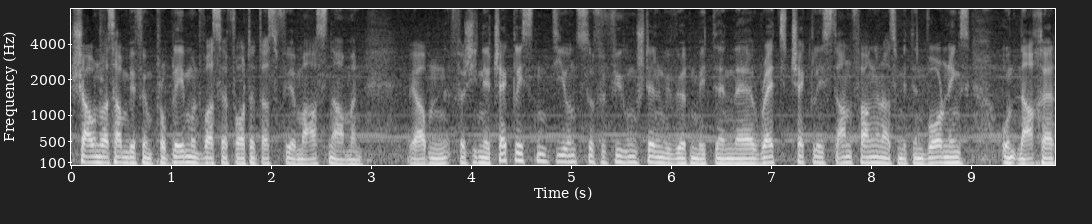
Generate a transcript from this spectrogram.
schauen, was haben wir für ein Problem und was erfordert das für Maßnahmen. Wir haben verschiedene Checklisten, die uns zur Verfügung stellen. Wir würden mit den äh, Red Checklist anfangen, also mit den Warnings und nachher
